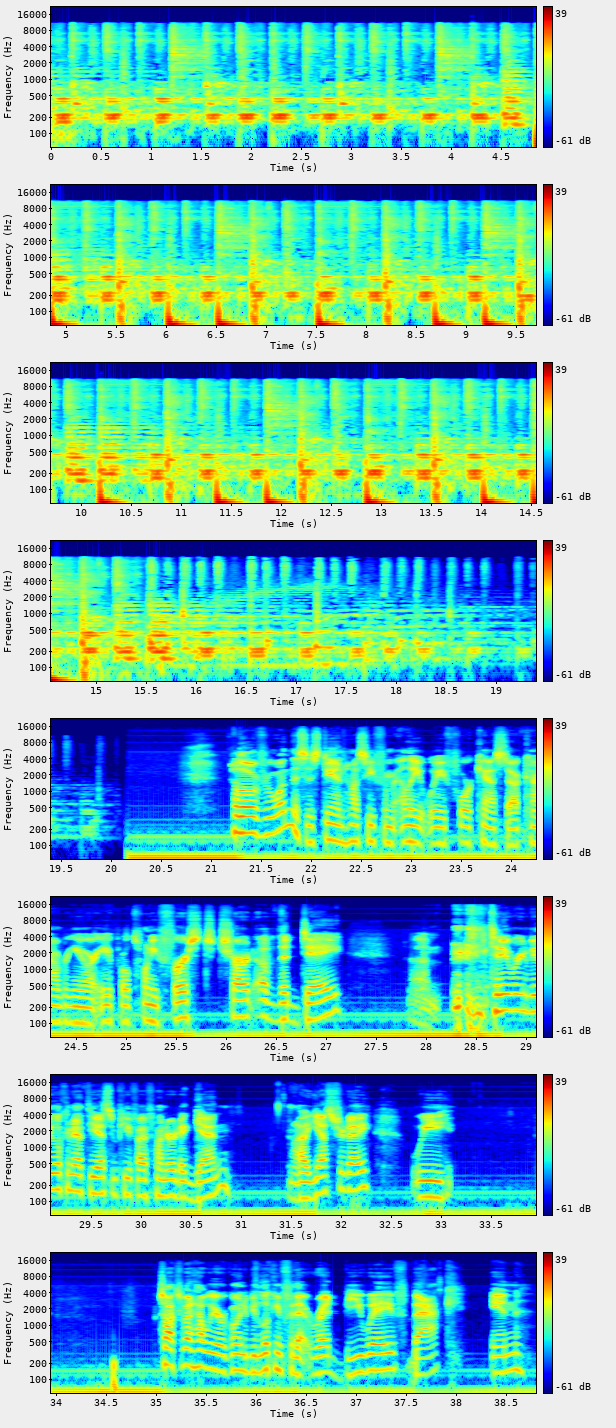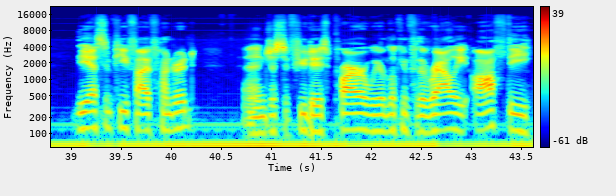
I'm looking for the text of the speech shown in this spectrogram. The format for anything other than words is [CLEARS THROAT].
Hello everyone, this is Dan Hussey from ElliottWaveForecast.com bringing you our April 21st chart of the day. Um, [CLEARS THROAT] today we're going to be looking at the S&P 500 again. Uh, yesterday we talked about how we were going to be looking for that red B wave back in the S&P 500 and just a few days prior we were looking for the rally off the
